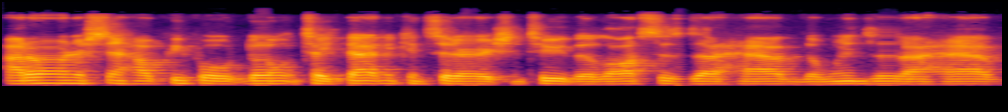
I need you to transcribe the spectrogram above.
i don't understand how people don't take that into consideration too the losses that i have the wins that i have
